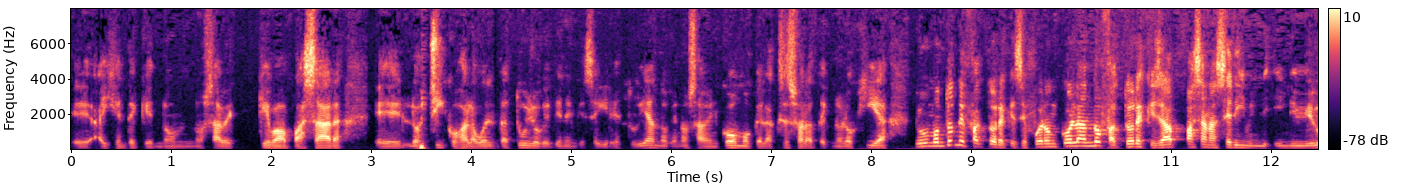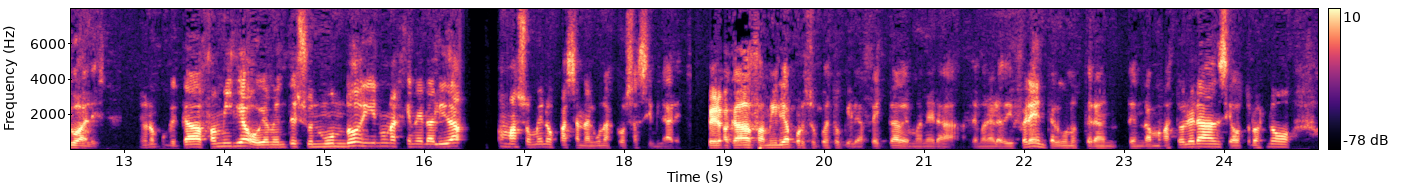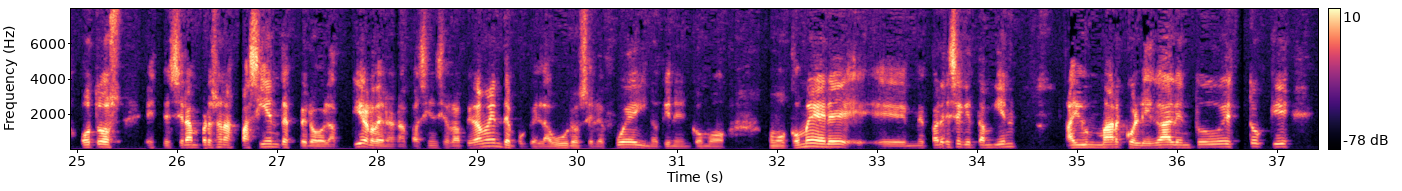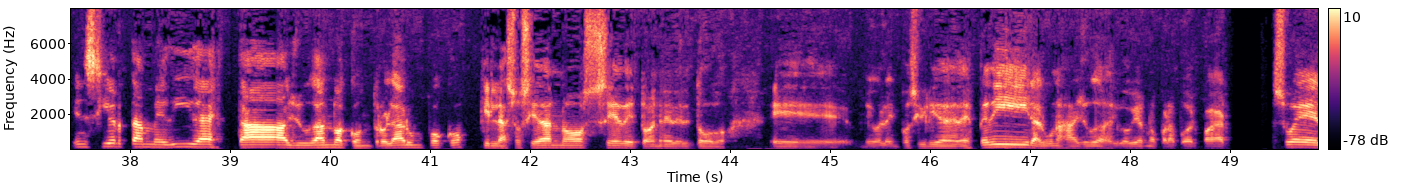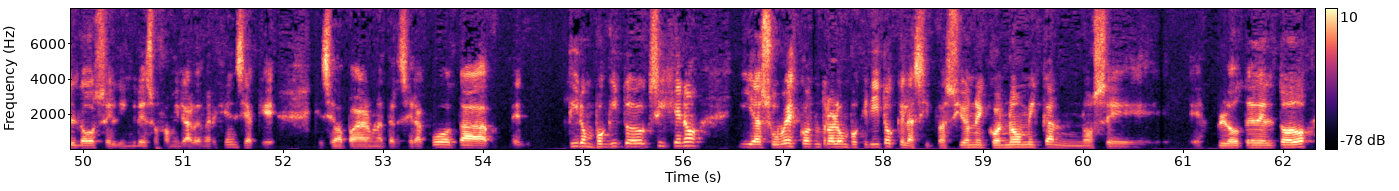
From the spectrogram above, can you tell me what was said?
eh, hay gente que no, no sabe qué va a pasar, eh, los chicos a la vuelta tuyo que tienen que seguir estudiando, que no saben cómo, que el acceso a la tecnología, un montón de factores que se fueron colando, factores que ya pasan a ser individuales, ¿no? porque cada familia obviamente es un mundo y en una generalidad más o menos pasan algunas cosas similares. Pero a cada familia, por supuesto, que le afecta de manera, de manera diferente. Algunos tendrán, más tolerancia, otros no. Otros este, serán personas pacientes, pero la pierden a la paciencia rápidamente porque el laburo se le fue y no tienen cómo, cómo comer. Eh, eh, me parece que también hay un marco legal en todo esto que en cierta medida está ayudando a controlar un poco que la sociedad no se detone del todo eh, digo, la imposibilidad de despedir, algunas ayudas del gobierno para poder pagar sueldos, el ingreso familiar de emergencia que, se va a pagar una tercera cuota, eh, tira un poquito de oxígeno y a su vez controla un poquitito que la situación económica no se explote del todo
